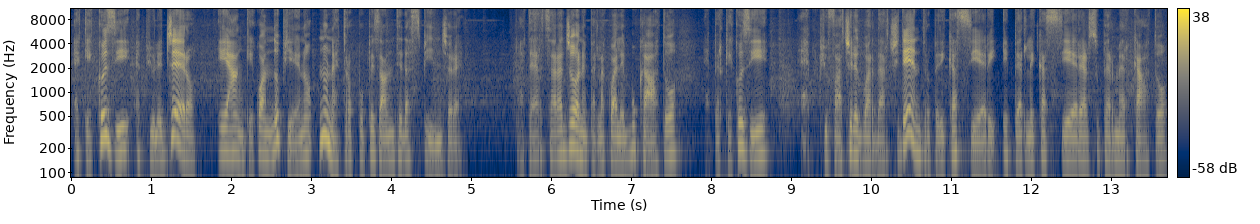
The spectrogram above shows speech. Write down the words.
è che così è più leggero e anche quando pieno non è troppo pesante da spingere. La terza ragione per la quale è bucato è perché così è più facile guardarci dentro per i cassieri e per le cassiere al supermercato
